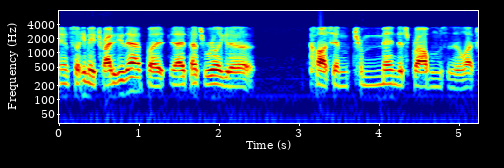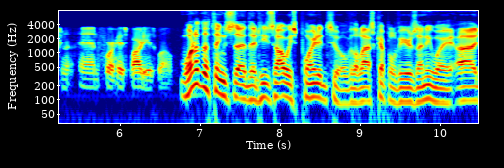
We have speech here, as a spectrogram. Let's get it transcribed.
and so he may try to do that, but that, that's really going to cause him tremendous problems in the election and for his party as well. One of the things uh, that he's always pointed to over the last couple of years, anyway, uh,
